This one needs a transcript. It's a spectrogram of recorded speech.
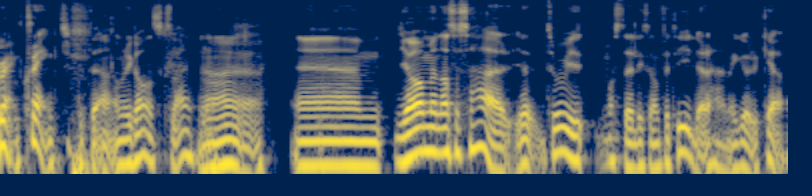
cranked. Crank. Cranked. Lite amerikansk slang. Ja, ja. Ehm, ja men alltså så här. Jag tror vi måste liksom förtydliga det här med gurka.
